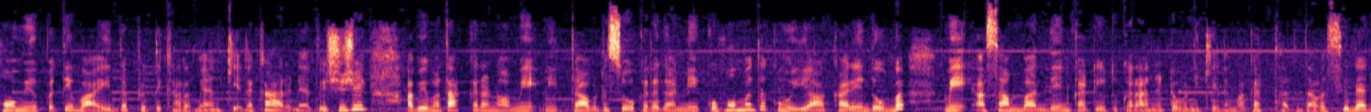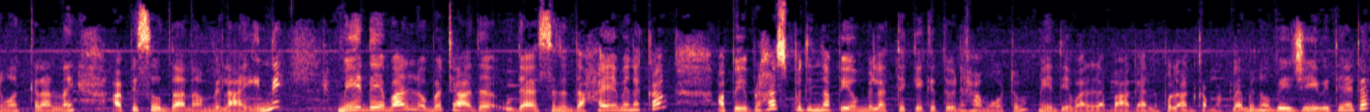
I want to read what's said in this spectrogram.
හෝමියෝපති වෛද්‍ය ප්‍රතිකර්මයන් කියන කාරණයක්. විශේෂයෙන් අපි මතක් කරනවා මේ නිට්ටාවට සුව කරගන්නේ කොහොමද කොයි ආකාරයෙන්ද ඔබ මේ අසම්බන්ධයෙන් කටයුතු කරන්නට ඕනි කියන වගත් අද දවසේ දැනුවත් කරන්නයි අපි සූදානම් වෙලා ඉන්නේ. මේ දේවල් ඔබට අද උදෑසන 10 වෙනකම් අපේ බ්‍රහස්පතින් අපි ඔම්බලත් එක්ක එකතු වෙන හැමෝටම මේ දේවල් ලබා ගන්න පුළුවන් කමක් ලැබෙන ඔබේ ජීවිතයට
